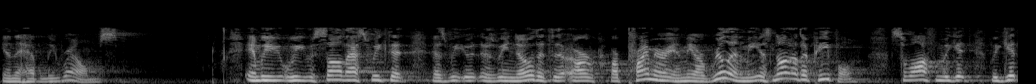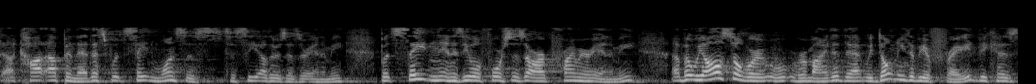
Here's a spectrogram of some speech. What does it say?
in the heavenly realms. And we, we saw last week that as we, as we know that the, our, our primary enemy, our real enemy, is not other people. So often we get, we get uh, caught up in that. That's what Satan wants us to see others as our enemy. But Satan and his evil forces are our primary enemy. Uh, but we also were reminded that we don't need to be afraid because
